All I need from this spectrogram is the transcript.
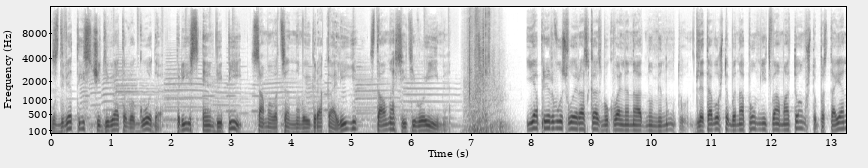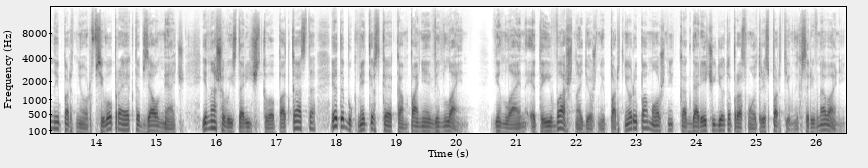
С 2009 года приз MVP, самого ценного игрока лиги, стал носить его имя. Я прерву свой рассказ буквально на одну минуту, для того, чтобы напомнить вам о том, что постоянный партнер всего проекта «Взял мяч» и нашего исторического подкаста – это букмекерская компания «Winline». Winline – это и ваш надежный партнер и помощник, когда речь идет о просмотре спортивных соревнований.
